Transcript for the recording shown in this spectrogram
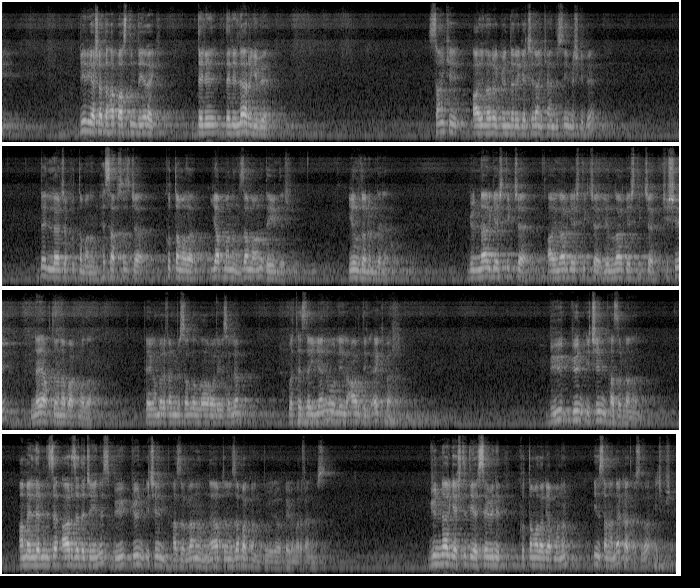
Bir yaşa daha bastım diyerek deli, deliler gibi sanki ayları, günleri geçiren kendisiymiş gibi delilerce kutlamanın, hesapsızca kutlamalar yapmanın zamanı değildir. Yıl dönümleri. Günler geçtikçe, aylar geçtikçe, yıllar geçtikçe kişi ne yaptığına bakmalı. Peygamber Efendimiz sallallahu aleyhi ve sellem ve tezeyyenu lil ardil ekber büyük gün için hazırlanın. Amellerinizi arz edeceğiniz büyük gün için hazırlanın. Ne yaptığınıza bakın buyuruyor Peygamber Efendimiz. Günler geçti diye sevinip kutlamalar yapmanın insana ne katkısı var? Hiçbir şey.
